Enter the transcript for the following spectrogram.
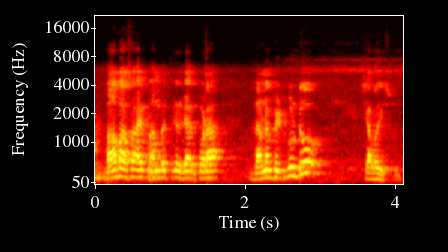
బాబాసాహెబ్ అంబేద్కర్ గారు కూడా దండం పెట్టుకుంటూ సెలవు తీసుకుంటాను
